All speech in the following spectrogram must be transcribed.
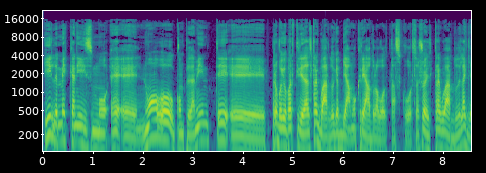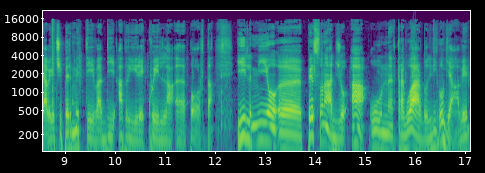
Il meccanismo è, è completamente, eh, però voglio partire dal traguardo che abbiamo creato la volta scorsa, cioè il traguardo della chiave che ci permetteva di aprire quella eh, porta. Il mio eh, personaggio ha un traguardo di tipo chiave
